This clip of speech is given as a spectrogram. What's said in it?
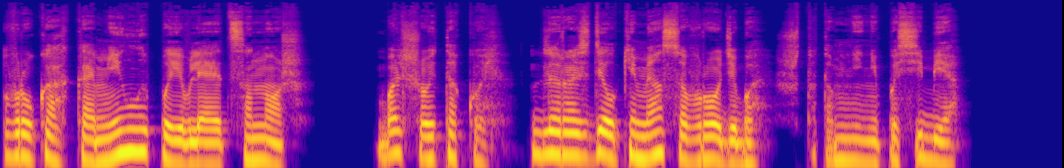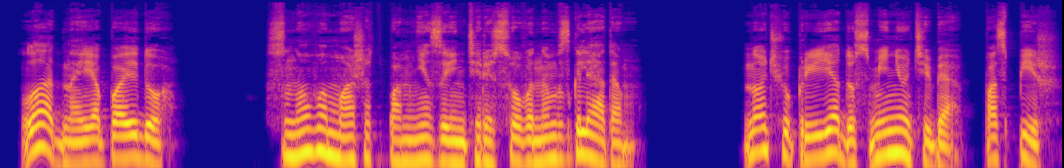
В руках Камиллы появляется нож. Большой такой. Для разделки мяса вроде бы. Что-то мне не по себе. Ладно, я пойду. Снова мажет по мне заинтересованным взглядом. Ночью приеду, сменю тебя, поспишь.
